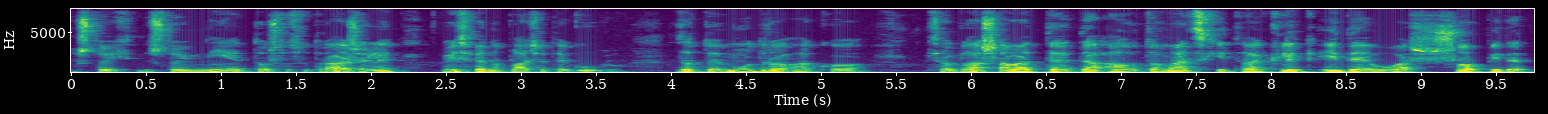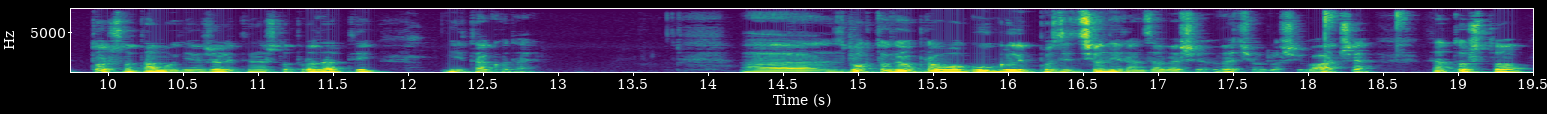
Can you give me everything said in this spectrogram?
što, ih, što im nije to što su tražili, vi svejedno plaćate Google. Zato je mudro ako se oglašavate da automatski taj klik ide u vaš shop, ide točno tamo gdje želite nešto prodati i tako dalje. Zbog toga je upravo Google pozicioniran za veće, veće oglašivače, zato što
